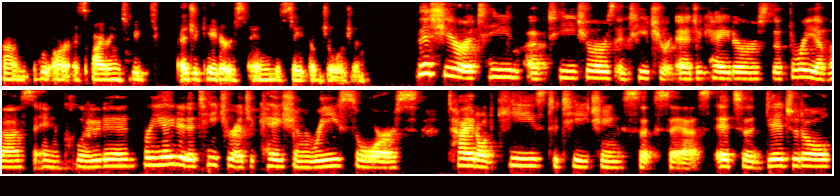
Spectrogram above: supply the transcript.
um, who are aspiring to be educators in the state of Georgia. This year, a team of teachers and teacher educators, the three of us included, created a teacher education resource titled Keys to Teaching Success. It's a digital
